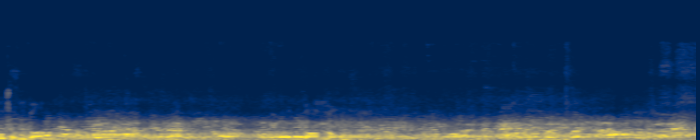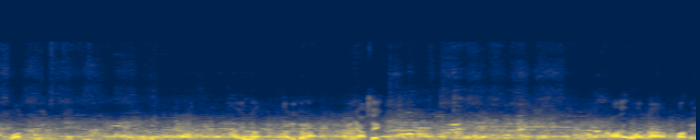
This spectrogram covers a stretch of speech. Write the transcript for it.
Ito, sandaan. Sandaan lang. oh. 120. Ay, ito. Ah, dito na. Panyasi. Ay, wala pa rin.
